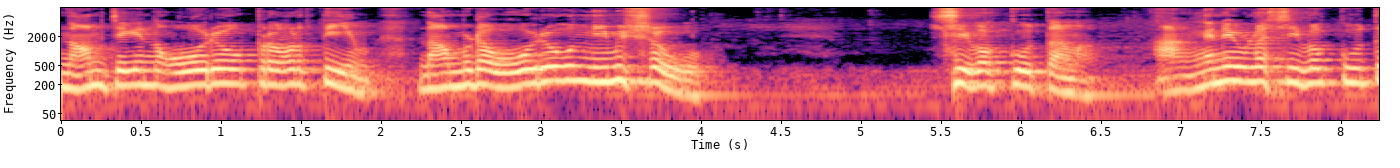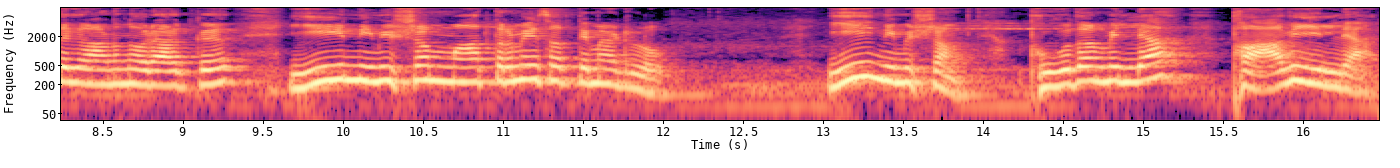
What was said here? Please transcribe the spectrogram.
നാം ചെയ്യുന്ന ഓരോ പ്രവൃത്തിയും നമ്മുടെ ഓരോ നിമിഷവും ശിവക്കൂത്താണ്. അങ്ങനെയുള്ള ശിവക്കൂത്ത് കാണുന്ന ഒരാൾക്ക് ഈ നിമിഷം മാത്രമേ സത്യമായിട്ടുള്ളൂ. ഈ നിമിഷം ഭൂതമില്ല ഭാവിയില്ല.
